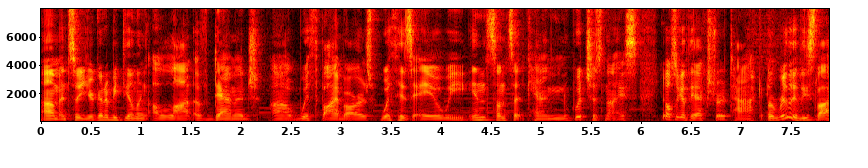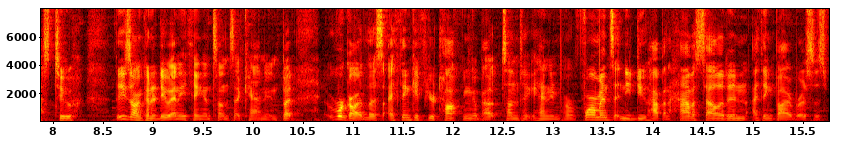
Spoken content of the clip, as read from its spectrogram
Um, and so you're going to be dealing a lot of damage uh, with Baibars with his AoE in Sunset Canyon which is nice. You also get the extra attack. But really these last two these aren't going to do anything in Sunset Canyon. But regardless I think if you're talking about Sunset Canyon performance and you do happen to have a Saladin I think Baibars is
